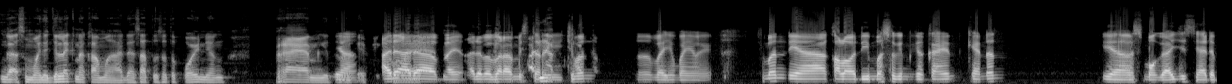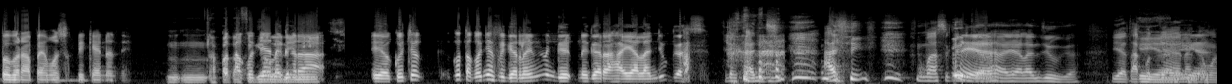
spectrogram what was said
nggak semuanya jelek nakama ada satu satu poin yang keren gitu Ya, kayak Ada ada banyak ada beberapa misteri. Banyak, Cuman eh, banyak banyak. Cuman ya kalau dimasukin ke kain canon ya semoga aja sih ada beberapa yang masuk di canon nih. Mm, mm. apakah Takutnya negara Iya, aku cek aku takutnya Figureland ini neg- negara hayalan juga. anjing. anjing masuk ke Iya. negara hayalan juga. Ya takutnya Iya, enak iya. sama.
